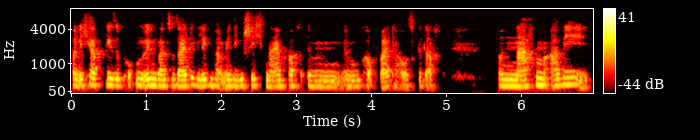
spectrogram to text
Und ich habe diese Puppen irgendwann zur Seite gelegt und habe mir die Geschichten einfach im, im Kopf weiter ausgedacht. Und nach dem Abi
